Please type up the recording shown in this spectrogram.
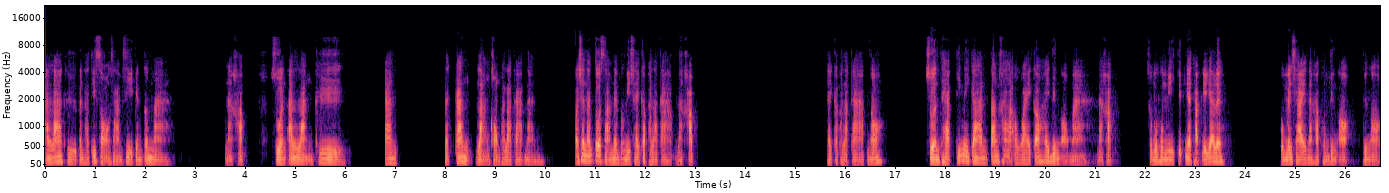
อันล่างคือบรรทัดที่2 3 4เป็นต้นมานะครับ ส่วนอันหลังคือการจะกั้นหลังของ Paragraph นั้น เพราะฉะนั้นตัวสามเหลี่ยมตรงนี้ใช้กับ Paragraph นะครับ ใช้กับ Paragraph เนาะส่วนแท็บที่มีการตั้งค่าเอาไว้ก็ให้ดึงออกมานะครับ สมมุติผมมีจิ๊บเนี่ยแท็บเยอะแยะเลย ผมไม่ใช้นะครับ ผมดึงออกดึงออก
